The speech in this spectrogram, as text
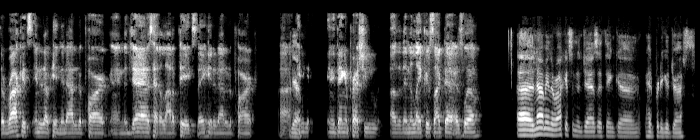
the Rockets ended up hitting it out of the park, and the Jazz had a lot of picks. They hit it out of the park. Uh, yeah. Any, anything impress you other than the Lakers like that as well? Uh, no, I mean the Rockets and the Jazz, I think, uh, had pretty good drafts.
